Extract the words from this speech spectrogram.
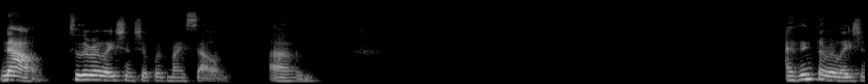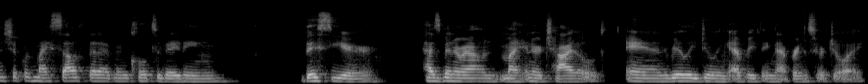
now to the relationship with myself. Um, I think the relationship with myself that I've been cultivating this year has been around my inner child and really doing everything that brings her joy.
